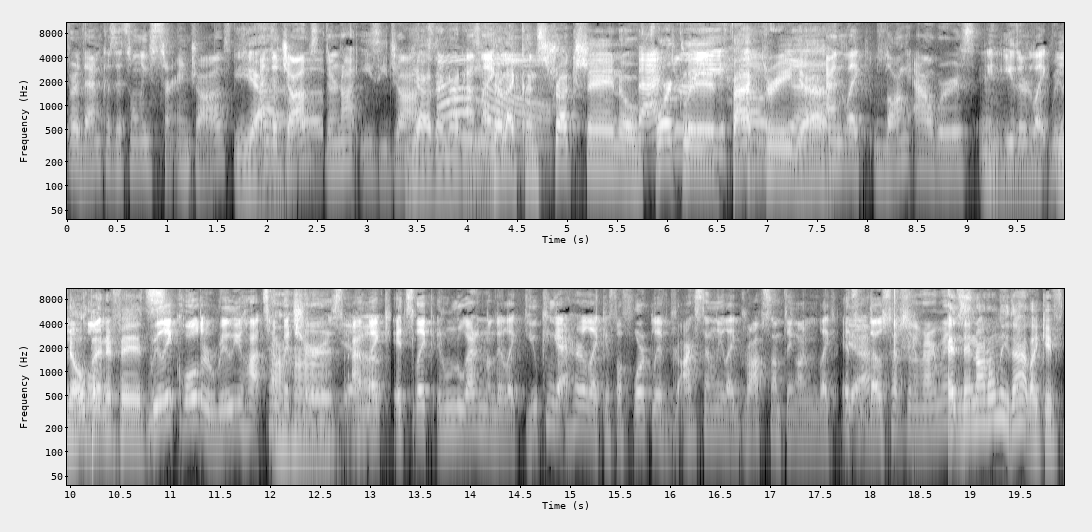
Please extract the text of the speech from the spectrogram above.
for them because it's only certain jobs. Yeah. and the jobs they're not easy jobs. yeah, they're not easy. like- they're like construction or Factory, forklift, help, factory. yeah. yeah. and like long hours in mm-hmm. either like really No cold- benefits. really cold or really hot uh-huh. temperatures, Yeah. and like it's like in un lugar in donde like you can get her like if a forklift accidentally like drop something on you. Like it's Yeah. those types of environments. And then not only that, like if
